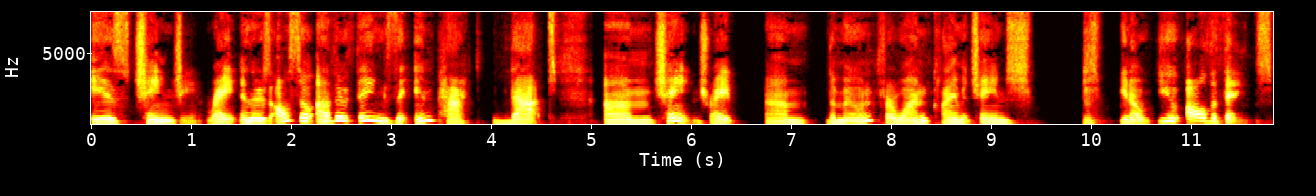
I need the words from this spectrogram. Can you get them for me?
is changing, right? And there's also other things that impact that um, change, right? Um, the moon, for one, climate change, just, you know, you, all the things.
